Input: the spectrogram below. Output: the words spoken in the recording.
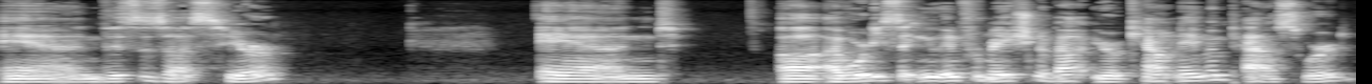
And this is us here. And uh, I've already sent you information about your account name and password.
